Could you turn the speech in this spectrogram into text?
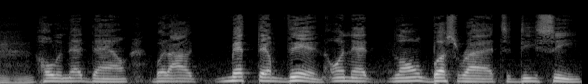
Mm-hmm. holding that down. But I met them then on that long bus ride to DC,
